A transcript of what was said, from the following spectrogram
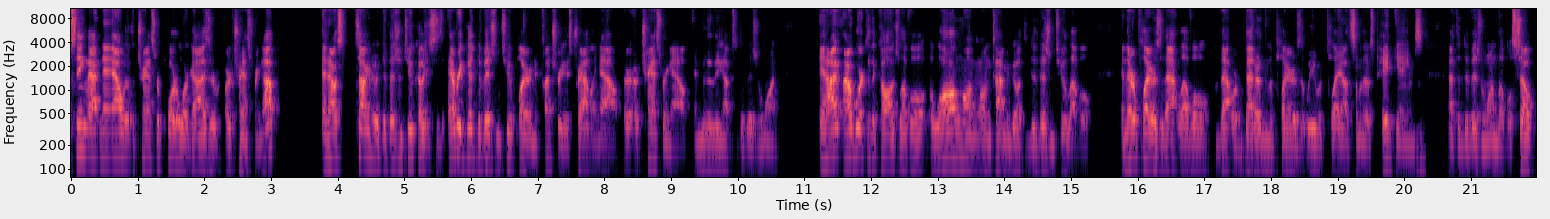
seeing that now with the transfer portal where guys are, are transferring up and I was talking to a Division two coach. He says every good Division two player in the country is traveling out or, or transferring out and moving up to Division one. And I, I, worked at the college level a long, long, long time ago at the Division two level, and there were players at that level that were better than the players that we would play on some of those paid games at the Division one level. So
